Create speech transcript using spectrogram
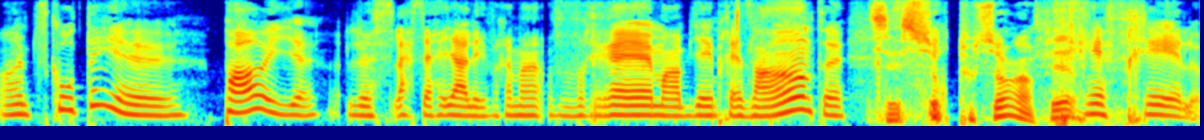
un petit côté euh, paille. Le- la céréale est vraiment, vraiment bien présente. C'est surtout ça, en fait. Très frais, là.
